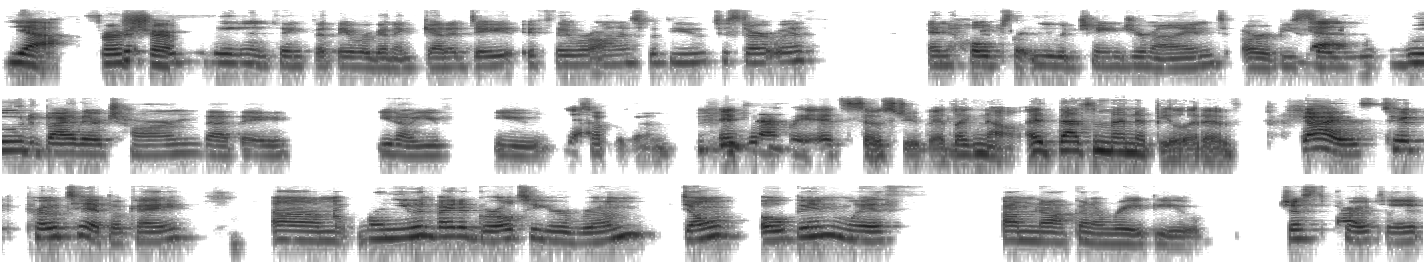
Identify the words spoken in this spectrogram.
Yeah for sure. they didn't think that they were going to get a date if they were honest with you to start with and hoped that you would change your mind or be so wooed by their charm that they you know you you Yeah. slept with them. Exactly it's so stupid like no it, that's manipulative. Guys tip pro tip okay? Um when you invite a girl to your room don't open with i'm not gonna rape you. Just pro tip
